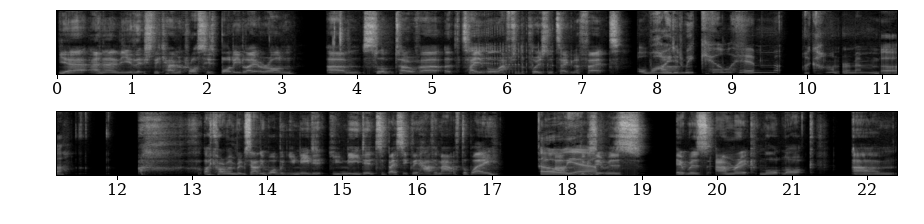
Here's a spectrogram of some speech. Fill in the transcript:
yeah, and then you literally came across his body later on, um, slumped over at the table after the poison had taken effect. Why did Um, we kill him? I can't remember. I can't remember exactly what, but you needed you needed to basically have him out of the way. Oh um, yeah, because it was it was Amrik, Mortlock. Um,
